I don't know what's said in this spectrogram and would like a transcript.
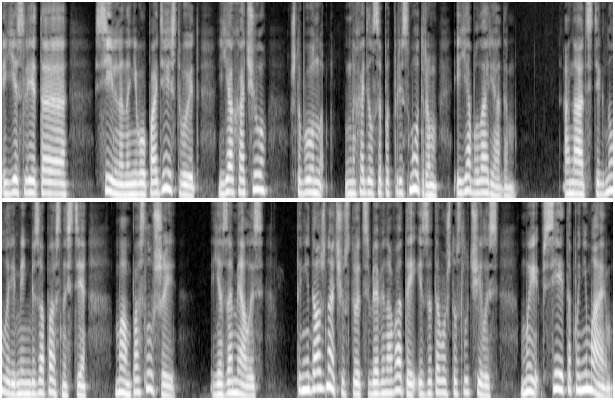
Если это сильно на него подействует, я хочу, чтобы он находился под присмотром, и я была рядом». Она отстегнула ремень безопасности. «Мам, послушай...» Я замялась. «Ты не должна чувствовать себя виноватой из-за того, что случилось. Мы все это понимаем».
